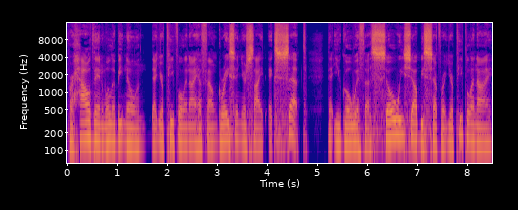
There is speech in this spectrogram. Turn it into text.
For how then will it be known that your people and I have found grace in your sight, except that you go with us. So we shall be separate, your people and I,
